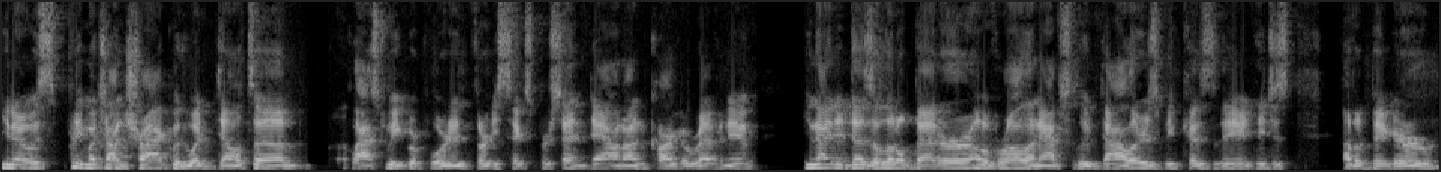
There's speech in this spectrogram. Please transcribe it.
you know, it's pretty much on track with what Delta last week reported, 36% down on cargo revenue. United does a little better overall in absolute dollars because they, they just have a bigger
